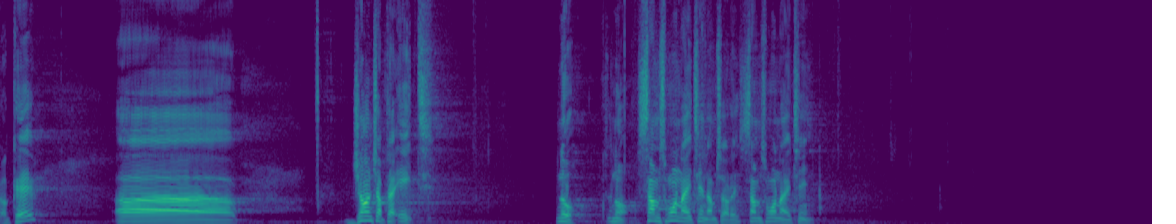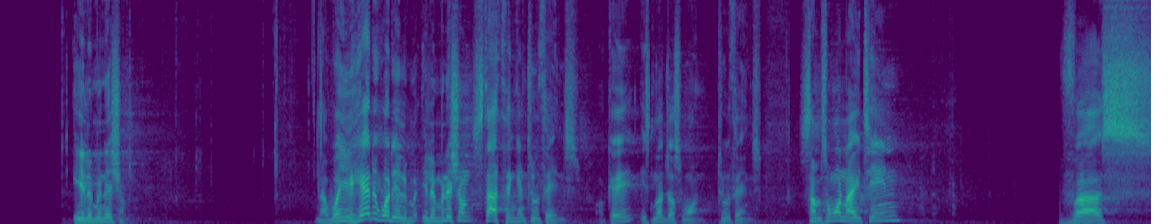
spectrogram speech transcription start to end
Okay? Uh, John chapter 8. No, no, Psalms 119, I'm sorry, Psalms 119. Illumination. Now, when you hear the word illumination, start thinking two things, okay? It's not just one, two things. Psalms 119, verse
